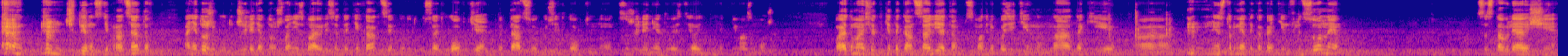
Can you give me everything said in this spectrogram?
12-14%, они тоже будут жалеть о том, что они избавились от этих акций, будут кусать локти, пытаться укусить локти, но, к сожалению, этого сделать будет невозможно. Поэтому я все-таки до конца лета смотрю позитивно на такие э, инструменты, как антиинфляционные, составляющие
